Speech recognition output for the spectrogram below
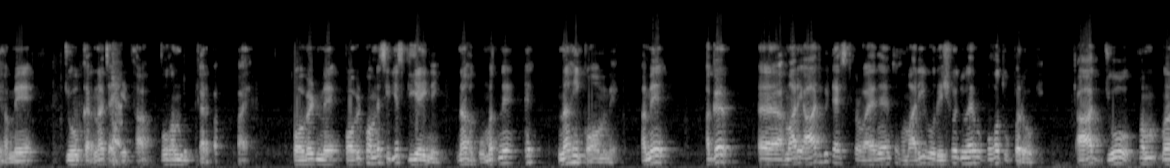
हमें जो करना चाहिए था वो हम कर पाए। कोविड में कोविड को हमने सीरियस लिया ही नहीं ना हुकूमत ने ना ही कौम ने। हमें अगर आ, हमारे आज भी टेस्ट करवाए जाए तो हमारी वो रिश्वत जो है वो बहुत ऊपर होगी। आज जो हम आ,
